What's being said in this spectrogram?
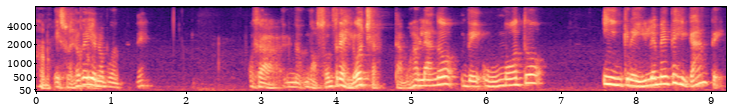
Claro. Eso es lo que yo no puedo entender. O sea, no, no son tres lochas. Estamos hablando de un monto increíblemente gigante.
